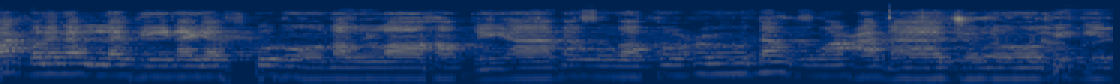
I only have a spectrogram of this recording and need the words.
পাক বলেন আল্লাযীনা ইয়াযকুরুনাল্লাহা কিয়ামান ওয়া কুউদান ওয়া আলা জুনুবিহিম।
